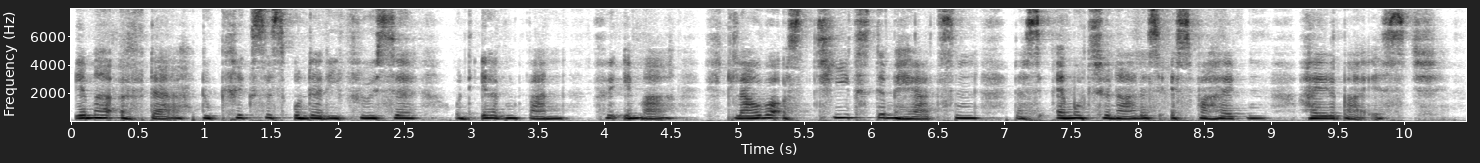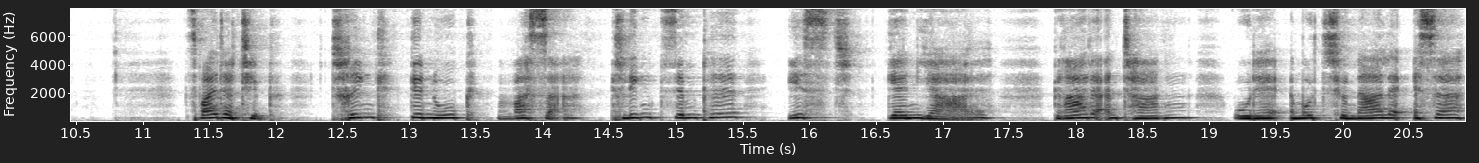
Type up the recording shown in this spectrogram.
immer öfter, du kriegst es unter die Füße und irgendwann für immer. Ich glaube aus tiefstem Herzen, dass emotionales Essverhalten heilbar ist. Zweiter Tipp, trink genug Wasser. Klingt simpel, ist genial. Gerade an Tagen, wo der emotionale Esser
